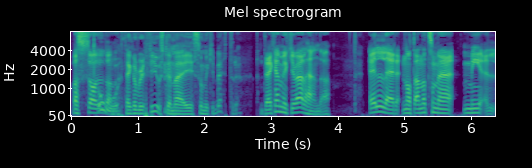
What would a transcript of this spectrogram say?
Vad sa du då? Oh, tänk om Refused är med i Så Mycket Bättre. Det kan mycket väl hända. Eller något annat som är mer,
